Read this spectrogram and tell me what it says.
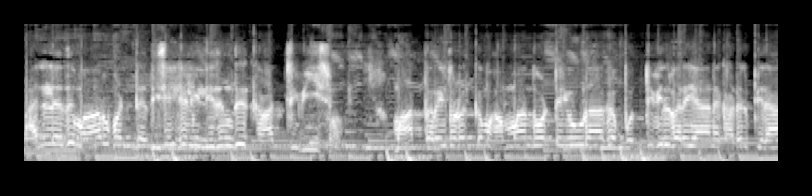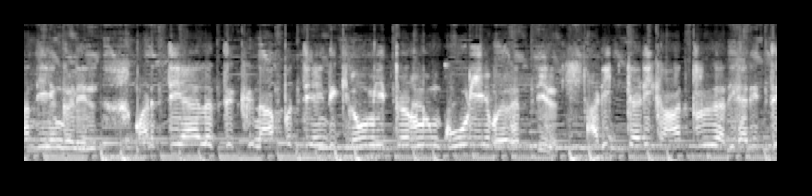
அல்லது மாறுபட்ட திசைகளில் இருந்து காற்று வீசும். மாத்தறை தொடக்கம் ஹம்மாந்தோட்டையூடாக பொத்துவில் வரையான கடல் பிராந்தியங்களில் மணித்தியாலத்துக்கு நாற்பத்தி ஐந்து கிலோமீட்டரிலும் கூடிய வேகத்தில் அடிக்கடி காற்று அதிகரித்து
